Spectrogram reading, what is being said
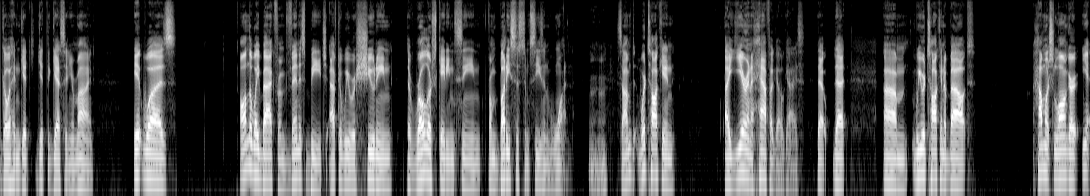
go ahead and get get the guess in your mind. It was on the way back from Venice Beach after we were shooting the roller skating scene from Buddy System season one. Mm-hmm. So I'm we're talking a year and a half ago, guys. That that um, we were talking about how much longer. Yeah,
